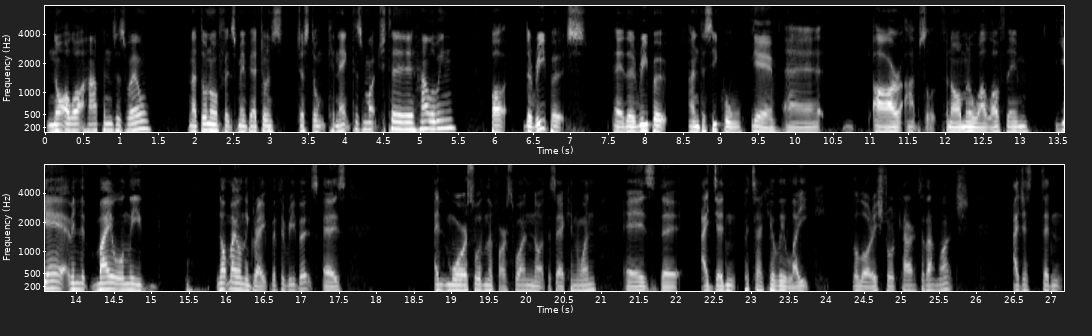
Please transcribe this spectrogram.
Not a lot happens as well, and I don't know if it's maybe I just just don't connect as much to Halloween. But the reboots, uh, the reboot and the sequel, Yeah, uh, are absolute phenomenal. I love them. yeah. I mean, the, my only, not my only gripe with the reboots is, and more so than the first one, not the second one, is that I didn't particularly like the Laurie Strode character that much. I just didn't.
